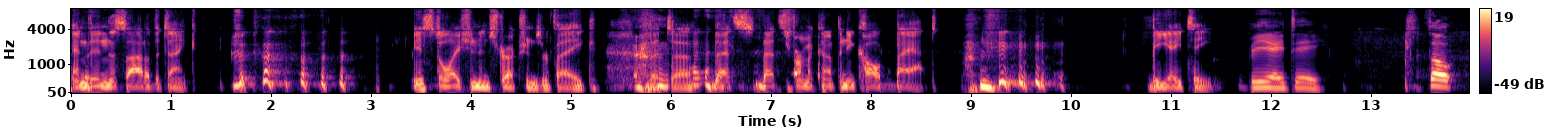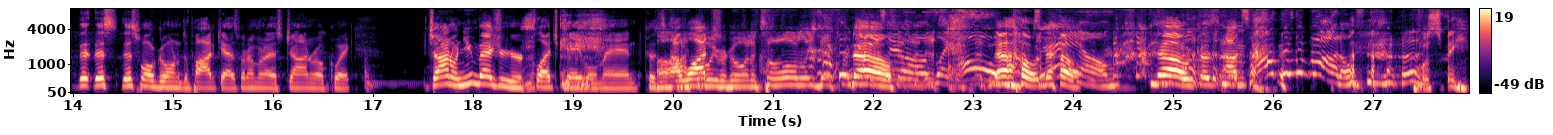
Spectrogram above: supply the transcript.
and then the side of the tank. installation instructions are vague, but uh, that's that's from a company called BAT. B A T. BAT. So th- this this won't go into the podcast, but I'm going to ask John real quick. John, when you measure your clutch cable, man, because Oh, I thought watched we were going a totally different. No. direction I was like, oh, No, no, no, because I'm I'm top of the bottom. Well, speak,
